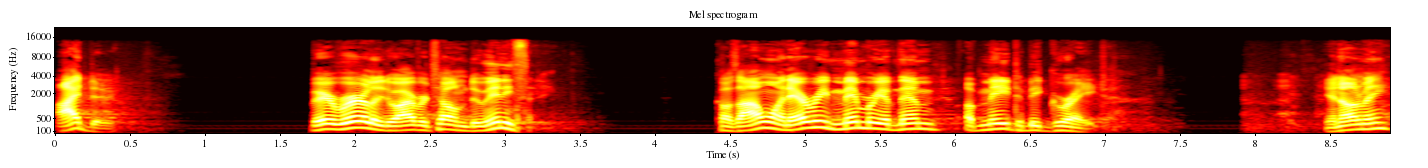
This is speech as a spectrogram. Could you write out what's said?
I do. Very rarely do I ever tell them to do anything because I want every memory of them, of me, to be great. You know what I mean?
